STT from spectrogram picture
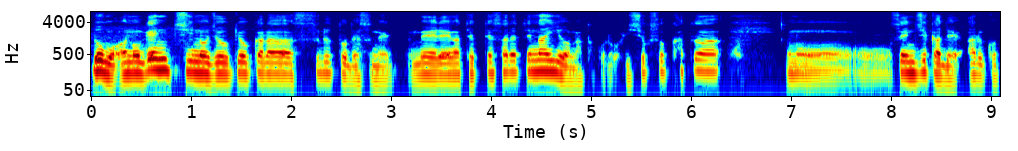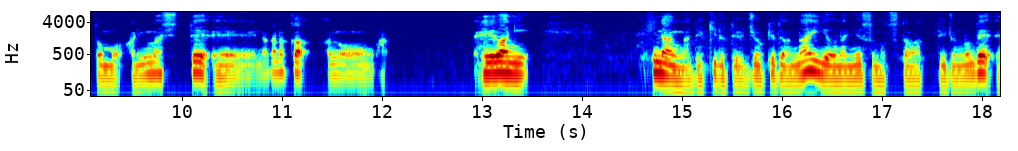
どうもあの現地の状況からするとですね命令が徹底されてないようなところ一触即発なあの戦時下であることもありまして、えー、なかなかあの平和に避難ができるという状況ではないようなニュースも伝わっているので、え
